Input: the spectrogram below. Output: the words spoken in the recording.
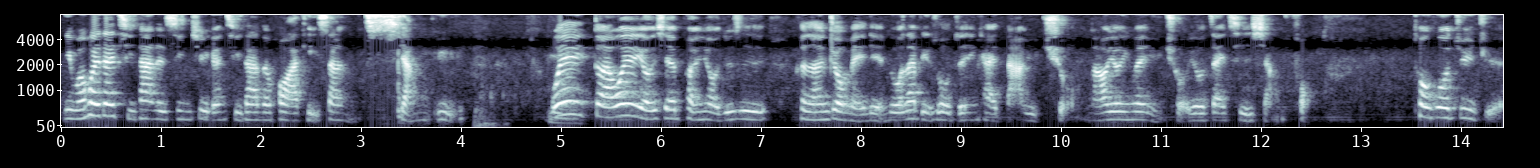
你们会在其他的兴趣跟其他的话题上相遇。我也对啊，我也有一些朋友，就是可能很久没联络。那比如说我最近开始打羽球，然后又因为羽球又再次相逢，透过拒绝，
